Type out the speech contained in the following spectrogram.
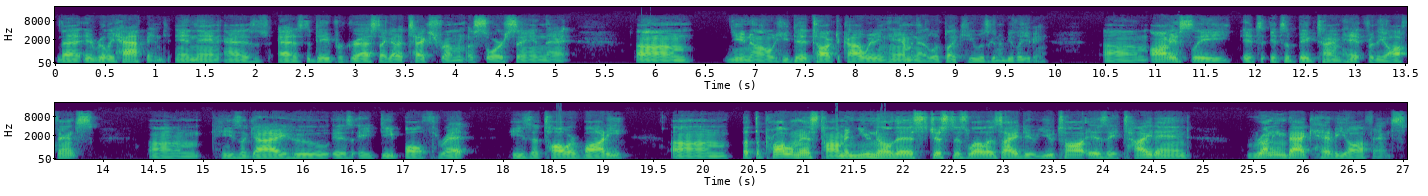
that it really happened. And then as as the day progressed, I got a text from a source saying that, um, you know, he did talk to Kyle Whittingham, and that it looked like he was going to be leaving. Um, obviously, it's it's a big time hit for the offense. Um, he's a guy who is a deep ball threat. He's a taller body. Um, but the problem is, Tom, and you know this just as well as I do, Utah is a tight end, running back heavy offense.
